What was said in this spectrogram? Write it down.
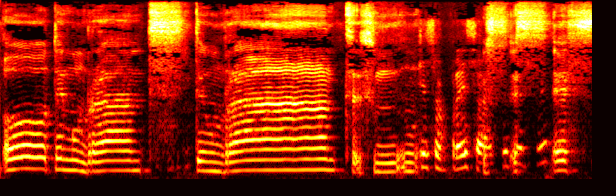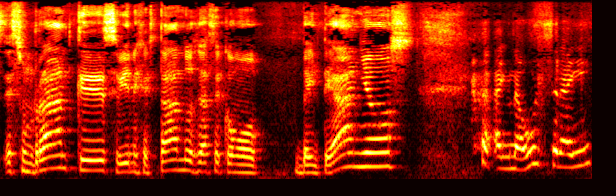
Oh, tengo un rant, tengo un rant. Es un, Qué sorpresa. es, qué es- sorpresa. es- es un rant que se viene gestando desde hace como 20 años. Hay una úlcera ahí.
